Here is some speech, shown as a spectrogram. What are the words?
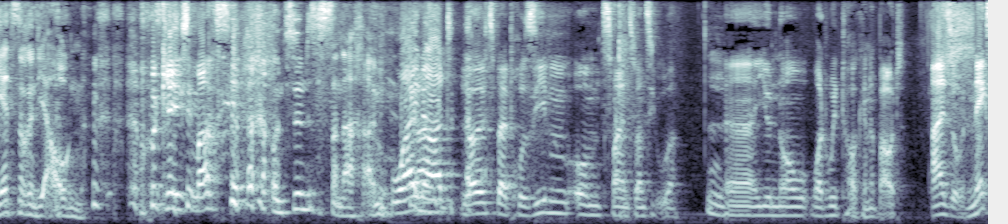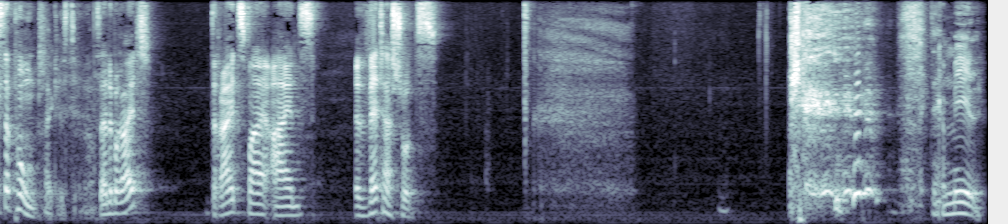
jetzt noch in die Augen Okay, ich mach's. und zündest es danach an. Why not? Läuft's bei Pro7 um 22 Uhr. Äh, you know what we're talking about. Also, nächster Punkt. Seid ihr bereit? 3, 2, 1. Wetterschutz. Kamel.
